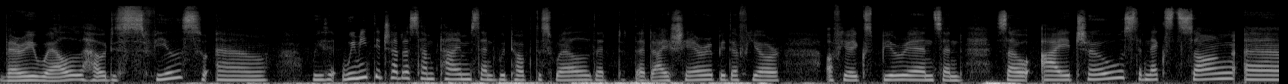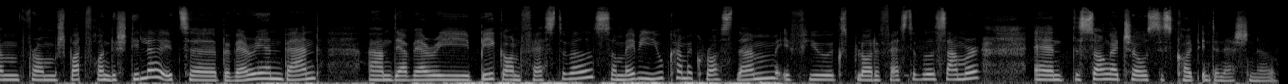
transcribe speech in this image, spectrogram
very well how this feels. Uh, we we meet each other sometimes, and we talked as well that that I share a bit of your of your experience. And so I chose the next song um, from Sportfreunde Stiller. It's a Bavarian band. Um, they're very big on festivals, so maybe you come across them if you explore the festival summer. And the song I chose is called International.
